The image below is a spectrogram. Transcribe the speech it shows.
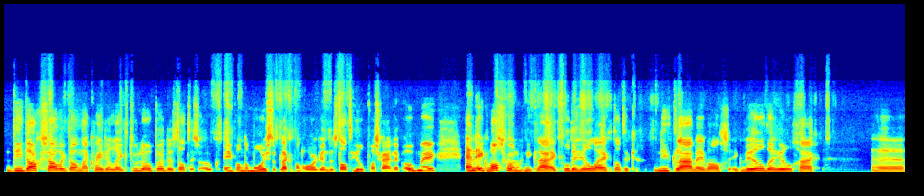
die dag zou ik dan naar Crater Lake toe lopen. Dus dat is ook een van de mooiste plekken van Oregon. Dus dat hielp waarschijnlijk ook mee. En ik was gewoon nog niet klaar. Ik voelde heel erg dat ik er niet klaar mee was. Ik wilde heel graag uh,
